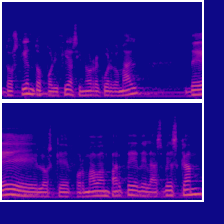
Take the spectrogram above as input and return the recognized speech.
200 policías, si no recuerdo mal, de los que formaban parte de las BESCAM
